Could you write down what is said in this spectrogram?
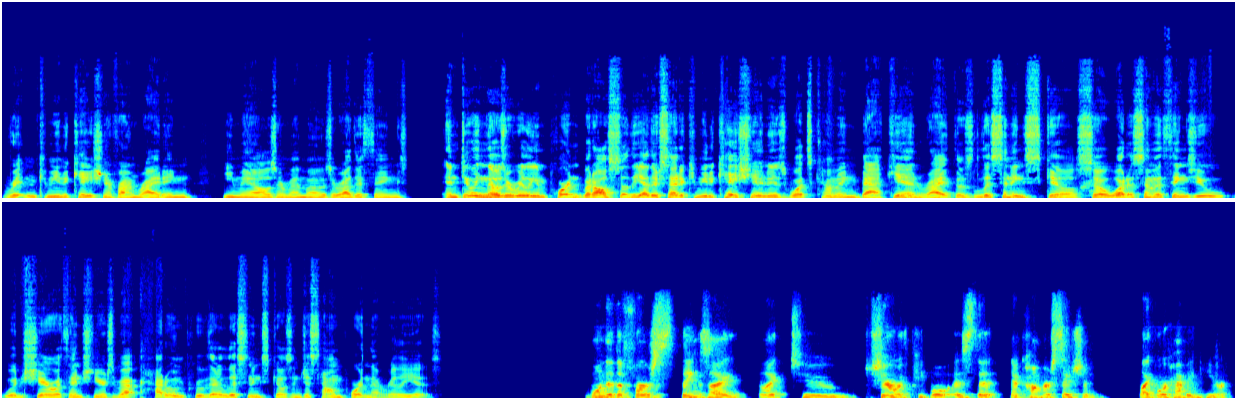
written communication, if I'm writing emails or memos or other things. And doing those are really important, but also the other side of communication is what's coming back in, right? Those listening skills. So, what are some of the things you would share with engineers about how to improve their listening skills and just how important that really is? One of the first things I like to share with people is that a conversation like we're having here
